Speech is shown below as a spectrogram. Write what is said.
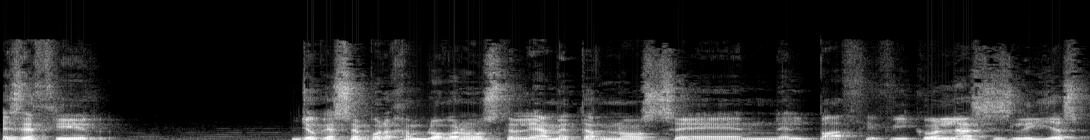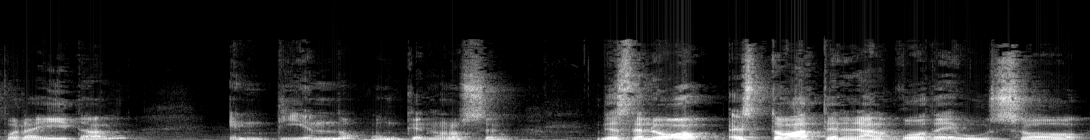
Es decir, yo que sé, por ejemplo, con Australia meternos en el Pacífico, en las islillas por ahí y tal. Entiendo, aunque no lo sé. Desde luego, esto va a tener algo de uso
